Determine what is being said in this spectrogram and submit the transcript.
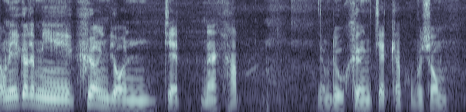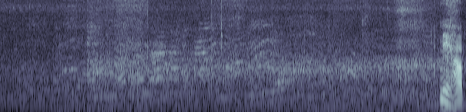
รงนี้ก็จะมีเครื่องยนต์เจ็ตนะครับ เดี๋ยวมาดูเครื่องเจ็ตครับคุณผู้ชม นี่ครับ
